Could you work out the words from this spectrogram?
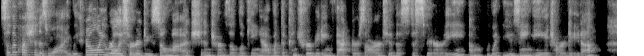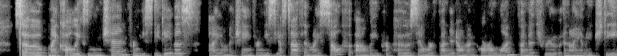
So the question is why? We can only really sort of do so much in terms of looking at what the contributing factors are to this disparity um, with using EHR data. So my colleagues Moon Chen from UC Davis, Iona Cheng from UCSF, and myself, uh, we proposed and were funded on an R01 funded through an IMHD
